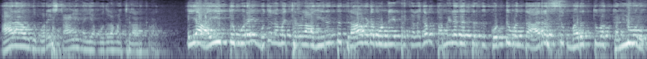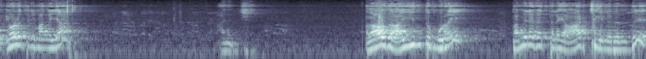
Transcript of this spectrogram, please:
ஆறாவது முறை ஸ்டாலின் ஐயா முதலமைச்சராக இருக்கிறார். ஐயா ஐந்து முறை முதலமைச்சர்களாக இருந்து திராவிட முன்னேற்ற கழகம் தமிழகத்திற்கு கொண்டு வந்த அரசு மருத்துவ கல்லூரி. எவ்வளவு தெரியுமாங்க ஐயா? அஞ்சு. அதாவது ஐந்து முறை தமிழகத்திலே ஆட்சியிலிருந்து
